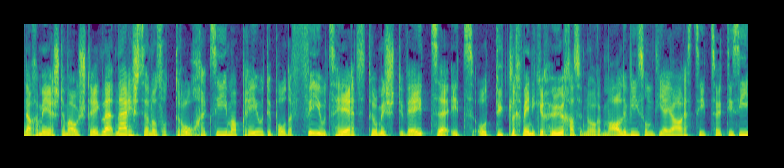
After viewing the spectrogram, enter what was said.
nach dem ersten Mal striegeln. Dann war es ja noch so trocken im April, der Boden viel zu hart. Darum ist der Weizen jetzt auch deutlich weniger hoch, als er normalerweise um diese Jahreszeit sollte sein.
